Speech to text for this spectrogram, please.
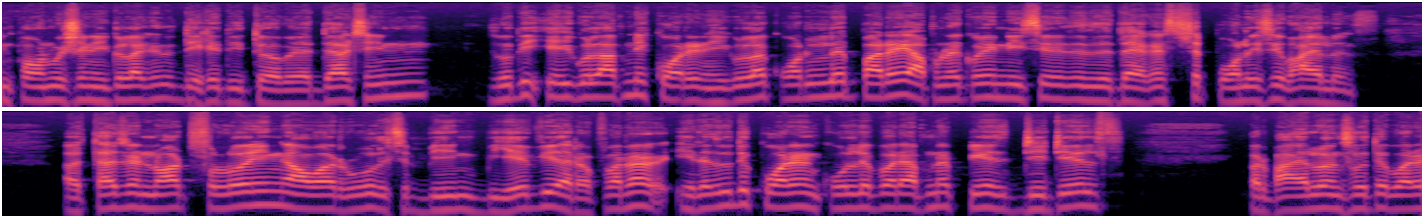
ইনফরমেশন এগুলো কিন্তু দেখে দিতে হবে। দ্যাটস ইন যদি এইগুলো আপনি করেন, এইগুলো করলে পারে আপনার করে নিচে দেখা যাচ্ছে পলিসি ভায়োলেন্স অর্থাৎ not following our rules being behaviour আপনার এটা যদি করেন করলে পরে আপনার পেজ ডিটেলস আর ভায়োলেন্স হতে পারে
